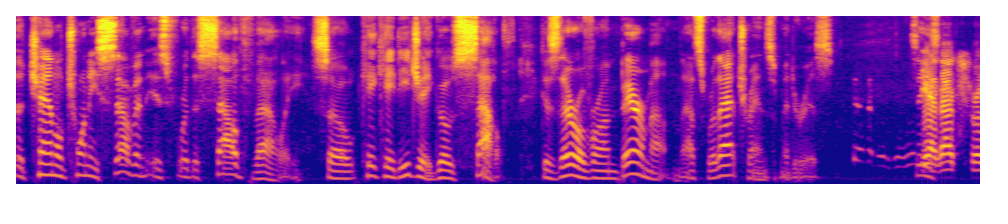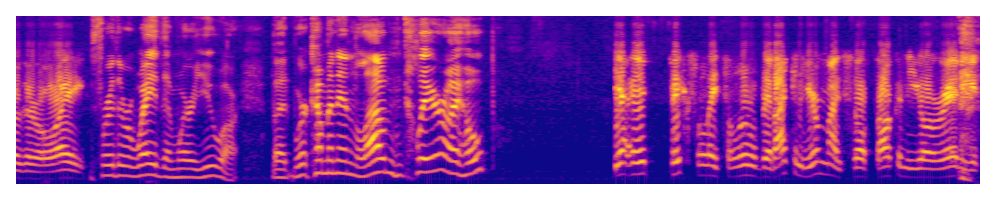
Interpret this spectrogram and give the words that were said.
the channel 27 is for the South Valley. So KKDJ goes south because they're over on Bear Mountain. That's where that transmitter is. See, yeah, that's further away. further away than where you are. But we're coming in loud and clear, I hope. Yeah, it pixelates a little bit. I can hear myself talking to you already. It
